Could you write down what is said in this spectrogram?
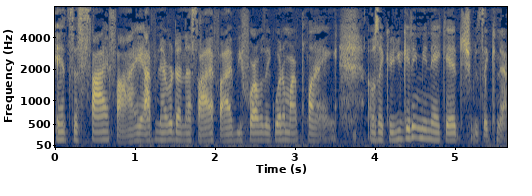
It's a sci-fi. I've never done a sci-fi before. I was like, "What am I playing?" I was like, "Are you getting me naked?" She was like, "No."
